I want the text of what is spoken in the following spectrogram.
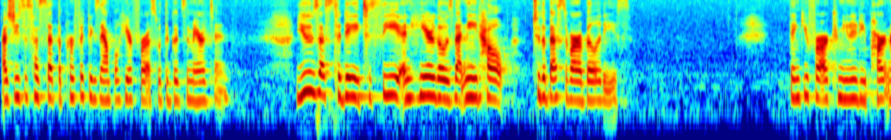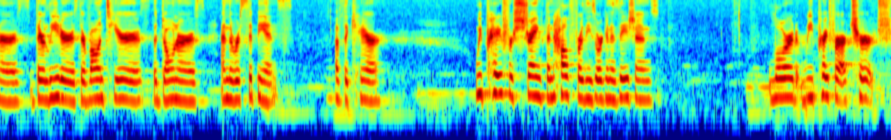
as Jesus has set the perfect example here for us with the Good Samaritan. Use us today to see and hear those that need help to the best of our abilities. Thank you for our community partners, their leaders, their volunteers, the donors, and the recipients of the care. We pray for strength and health for these organizations. Lord, we pray for our church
